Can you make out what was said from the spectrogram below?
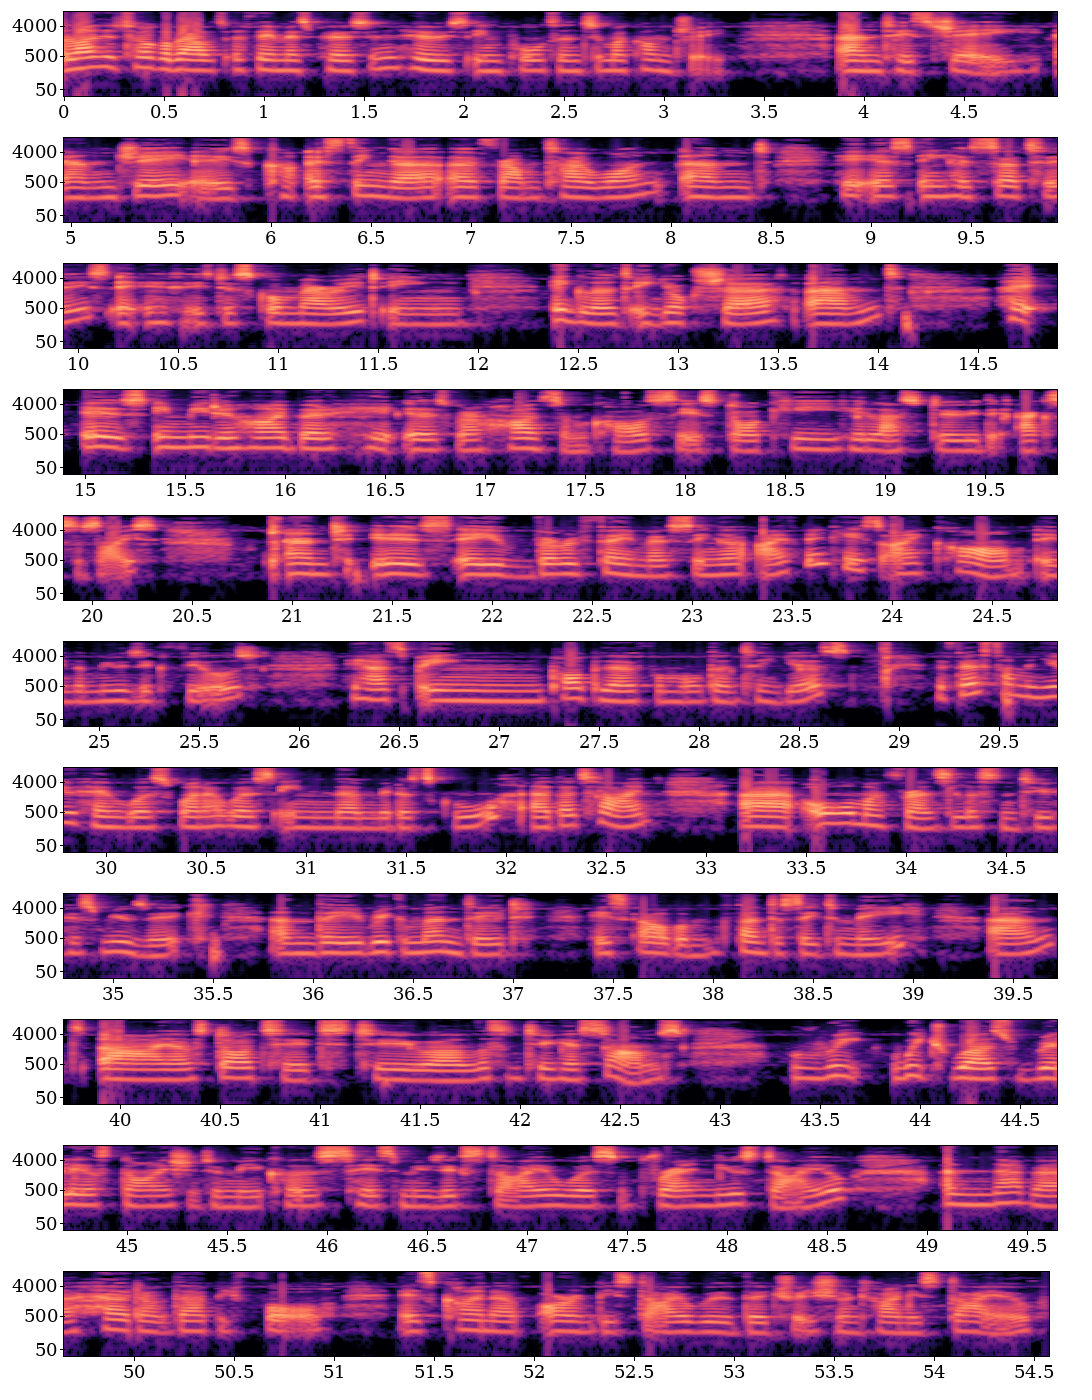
I'd like to talk about a famous person who's important to my country, and he's Jay. And Jay is a singer uh, from Taiwan, and he is in his thirties. He just got married in England in Yorkshire, and he is in medium height, but he is very handsome. Cause he's stocky, he likes to do the exercise, and is a very famous singer. I think he's icon in the music field. He has been popular for more than ten years. The first time I knew him was when I was in middle school. At that time, uh, all my friends listened to his music, and they recommended his album Fantasy to me, and I started to uh, listen to his songs re- which was really astonishing to me because his music style was a brand new style. I never heard of that before. It's kind of R&B style with the traditional Chinese style.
